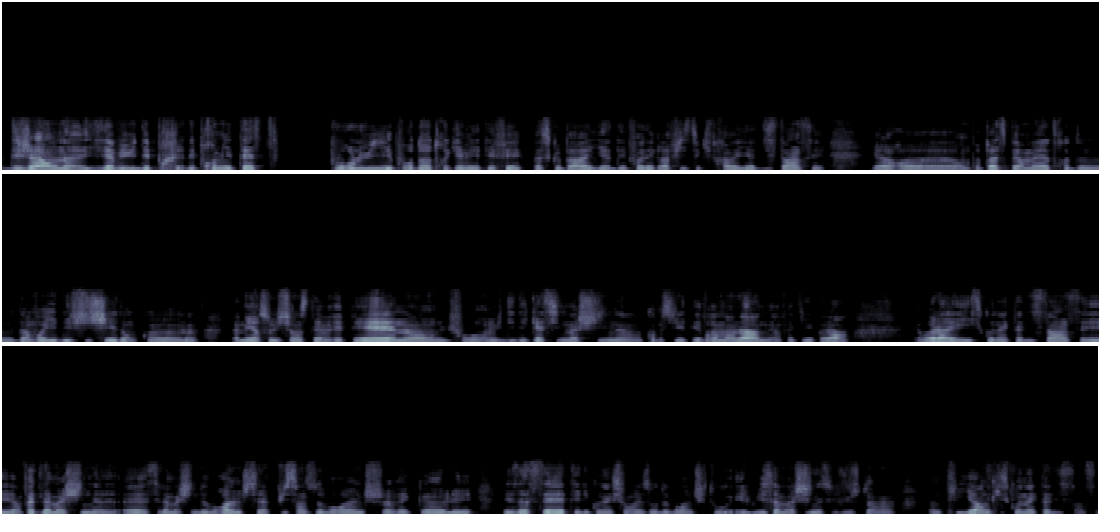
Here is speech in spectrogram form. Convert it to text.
déjà, ils avaient eu des premiers tests pour lui et pour d'autres qui avaient été faits, parce que pareil, il y a des fois des graphistes qui travaillent à distance et, alors on peut pas se permettre d'envoyer des fichiers. Donc la meilleure solution c'était un VPN, on lui, faut, on lui dédicace une machine, comme s'il était vraiment là, mais en fait il est pas là. Et voilà, et il se connecte à distance. Et en fait la machine, c'est la machine de Brunch, c'est la puissance de Brunch avec les, assets et les connexions réseau de Brunch et tout. Et lui, sa machine, c'est juste un, un, client qui se connecte à distance.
